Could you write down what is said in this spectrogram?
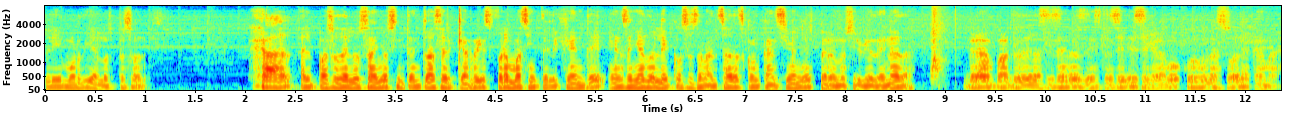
le mordía los pezones. Hal, al paso de los años, intentó hacer que Reese fuera más inteligente, enseñándole cosas avanzadas con canciones, pero no sirvió de nada. Gran parte de las escenas de esta serie se grabó con una sola cámara.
